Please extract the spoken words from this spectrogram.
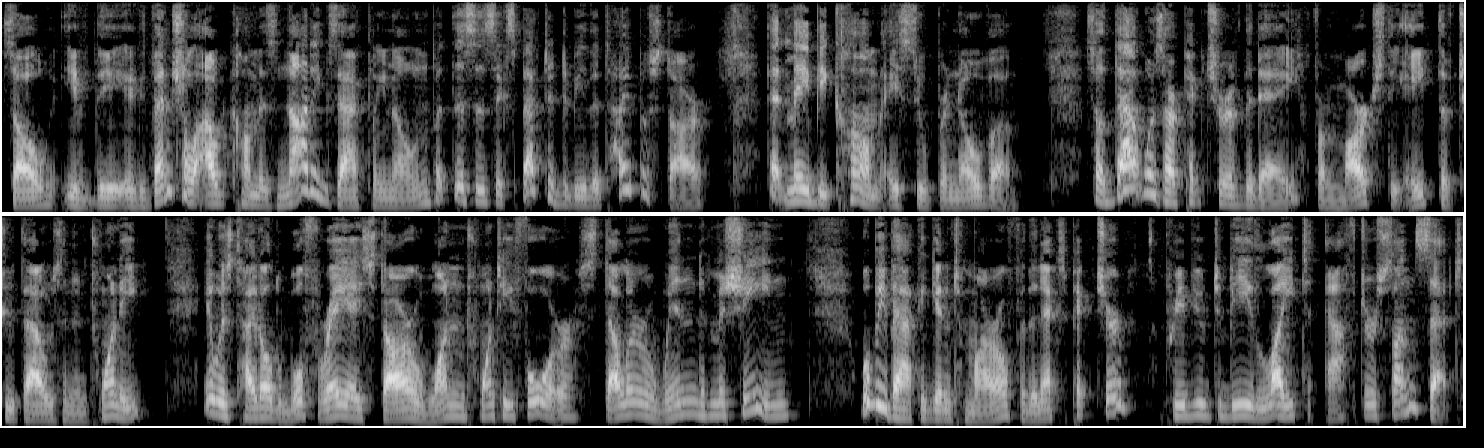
So the eventual outcome is not exactly known, but this is expected to be the type of star that may become a supernova. So that was our picture of the day from March the 8th of 2020. It was titled Wolf Rayet Star 124 Stellar Wind Machine. We'll be back again tomorrow for the next picture, previewed to be light after sunset.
